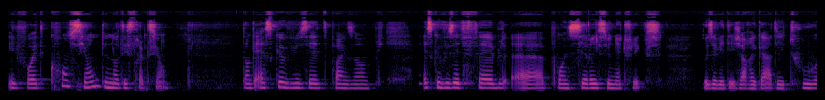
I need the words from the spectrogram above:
il faut être conscient de nos distractions. Donc, est-ce que vous êtes, par exemple, est-ce que vous êtes faible euh, pour une série sur Netflix? Vous avez déjà regardé tout.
